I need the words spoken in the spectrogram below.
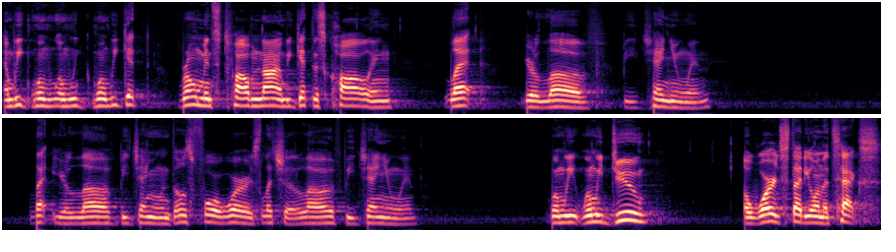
And we, when, when, we, when we get Romans 12 9, we get this calling let your love be genuine. Let your love be genuine. Those four words, let your love be genuine when we, when we do a word study on the text,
